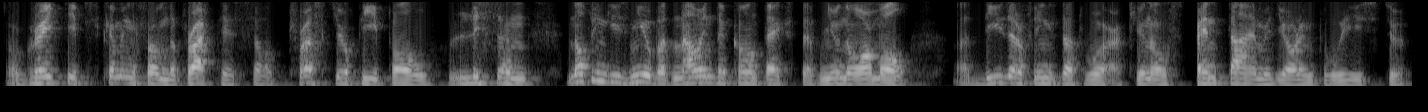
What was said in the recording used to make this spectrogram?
So great tips coming from the practice. So trust your people, listen. Nothing is new, but now in the context of new normal, uh, these are things that work. You know, spend time with your employees to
